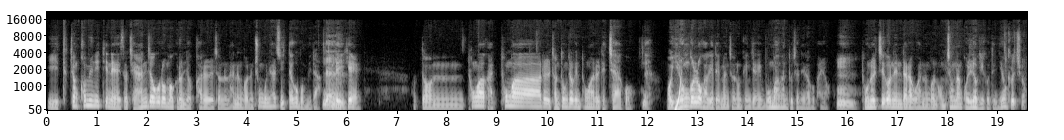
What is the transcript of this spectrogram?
이 특정 커뮤니티 내에서 제한적으로 뭐 그런 역할을 저는 하는 거는 충분히 할 수 있다고 봅니다. 네. 근데 이게 어떤 통화가 통화를 전통적인 통화를 대체하고 네. 뭐 이런 걸로 가게 되면 저는 굉장히 무망한 도전이라고 봐요. 음, 돈을 찍어낸다라고 하는 건 엄청난 권력이거든요. 그렇죠.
